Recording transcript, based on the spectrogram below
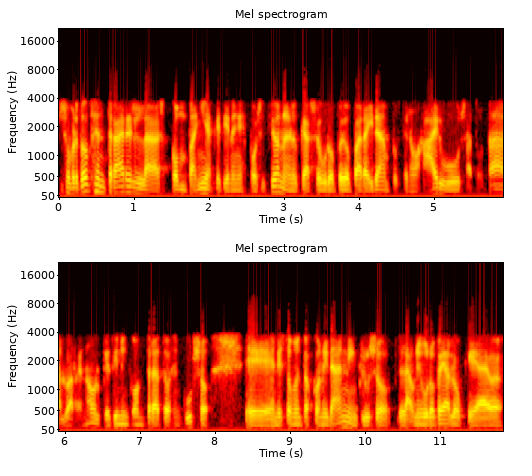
sobre todo centrar en las compañías que tienen exposición. En el caso europeo para Irán, pues tenemos a Airbus, a Total o a Renault que tienen contratos en curso eh, en estos momentos con Irán. Incluso la Unión Europea lo que ha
